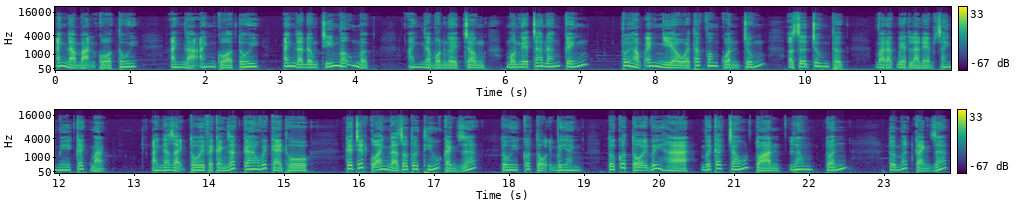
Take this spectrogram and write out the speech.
Anh là bạn của tôi, anh là anh của tôi, anh là đồng chí mẫu mực. Anh là một người chồng, một người cha đáng kính. Tôi học anh nhiều ở tác phong quần chúng, ở sự trung thực, và đặc biệt là niềm say mê cách mạng. Anh đã dạy tôi phải cảnh giác cao với kẻ thù. Cái chết của anh là do tôi thiếu cảnh giác. Tôi có tội với anh. Tôi có tội với Hà, với các cháu Toàn, Long, Tuấn. Tôi mất cảnh giác,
